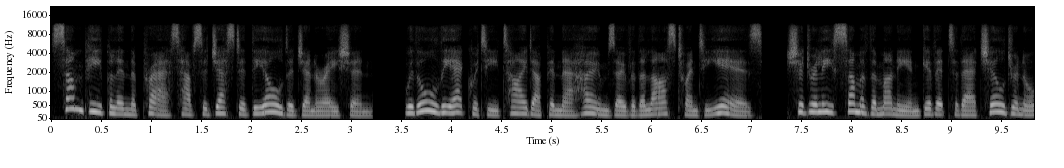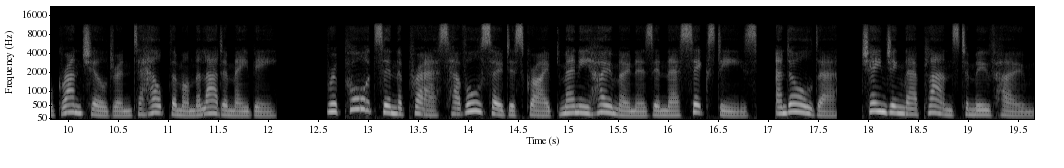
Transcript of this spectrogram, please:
Some people in the press have suggested the older generation, with all the equity tied up in their homes over the last 20 years, should release some of the money and give it to their children or grandchildren to help them on the ladder, maybe. Reports in the press have also described many homeowners in their 60s and older changing their plans to move home.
